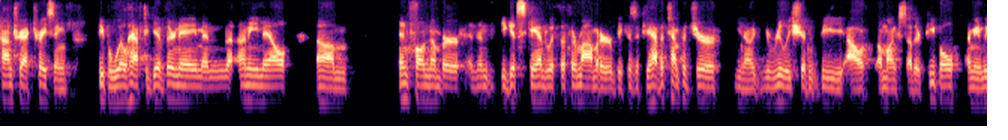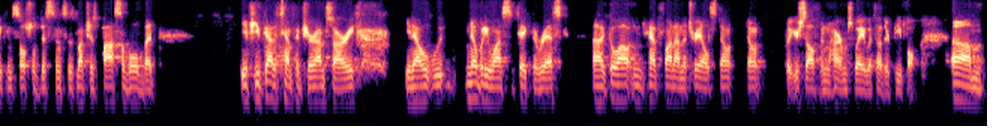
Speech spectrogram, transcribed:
contract tracing, people will have to give their name and an email um, and phone number, and then you get scanned with the thermometer because if you have a temperature, you know you really shouldn't be out amongst other people. I mean, we can social distance as much as possible, but if you've got a temperature, I'm sorry, you know we, nobody wants to take the risk uh, go out and have fun on the trails. Don't don't put yourself in harm's way with other people. Um,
